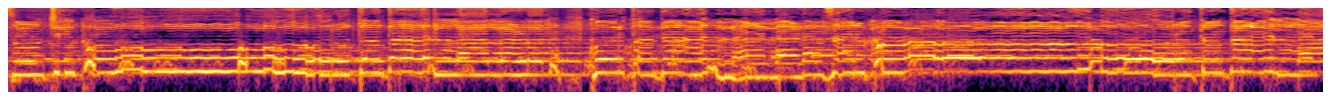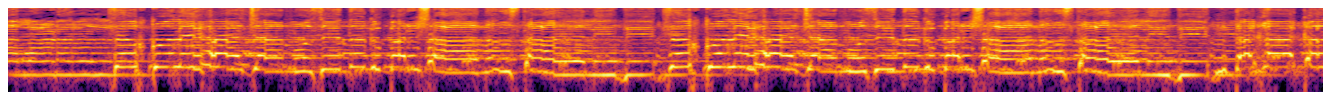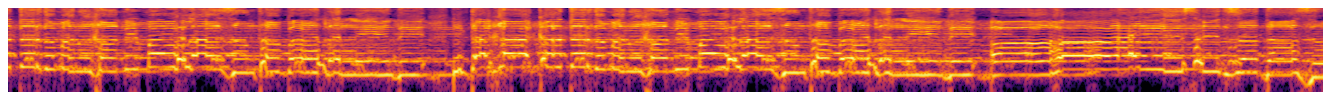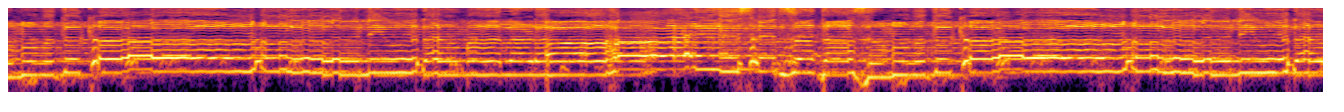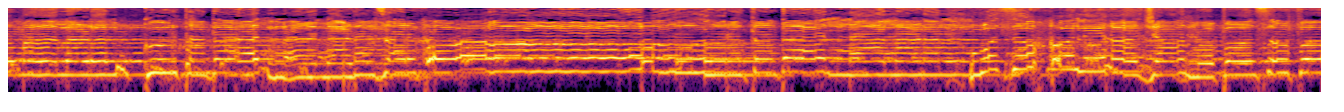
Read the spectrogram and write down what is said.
سوچ کو د کلیو د ملړا سرت زدا زمون د کلیو د ملړل کورته د الله لړل زر کو جان په صفه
